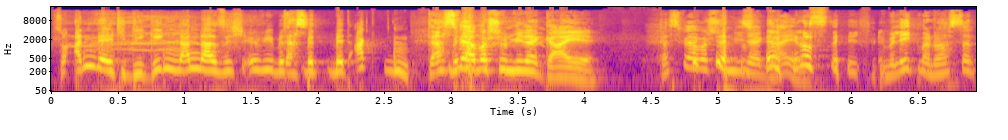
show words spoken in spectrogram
So Anwälte, die gegeneinander sich irgendwie mit, Das- mit, mit Akten. Das wäre aber schon wieder geil. Das wäre aber schon wieder geil. lustig. Überleg mal, du hast, dann,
